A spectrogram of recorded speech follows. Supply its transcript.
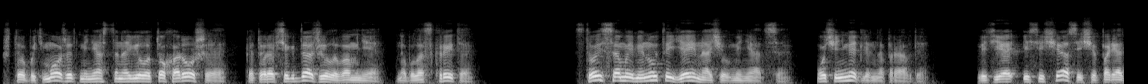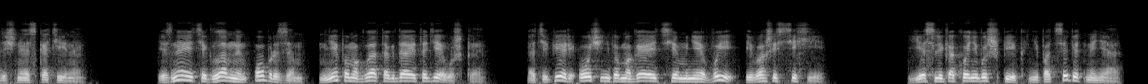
что, быть может, меня остановило то хорошее, которое всегда жило во мне, но было скрыто. С той самой минуты я и начал меняться. Очень медленно, правда. Ведь я и сейчас еще порядочная скотина. И знаете, главным образом мне помогла тогда эта девушка. А теперь очень помогаете мне вы и ваши стихи. Если какой-нибудь шпик не подцепит меня,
